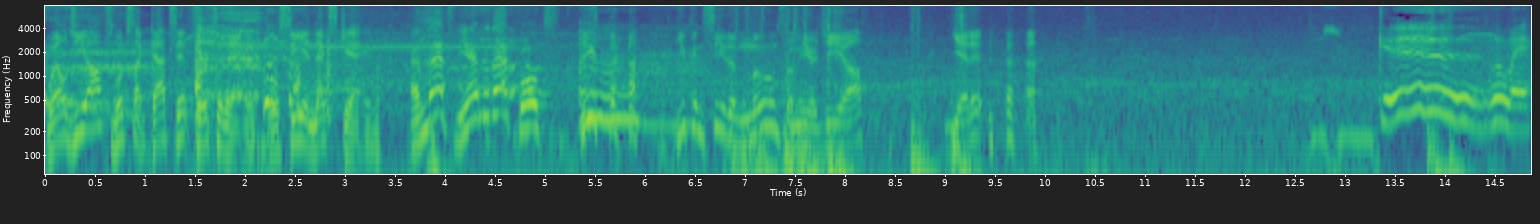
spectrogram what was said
Well, Geoff, looks like that's it for today. We'll see you next game. And that's the end of that, folks. He's You can see the moon from here, Geoff. Get it? Go away.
